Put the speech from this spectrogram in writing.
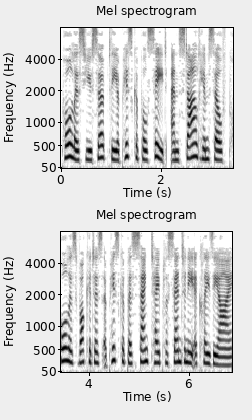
Paulus usurped the episcopal seat, and styled himself Paulus Vocatus Episcopus Sanctae Placentini Ecclesiae.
